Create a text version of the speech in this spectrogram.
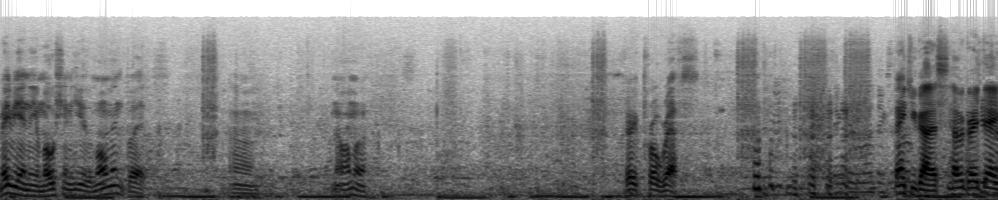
Maybe in the emotion, heat of the moment, but um, no, I'm a very pro refs. Thank you guys. Have a great day.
